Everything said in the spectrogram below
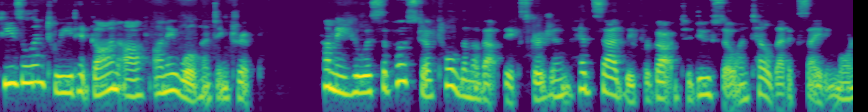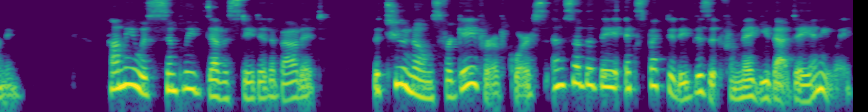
Teasel and Tweed had gone off on a wool hunting trip. Hummy, who was supposed to have told them about the excursion, had sadly forgotten to do so until that exciting morning. Hummy was simply devastated about it. The two gnomes forgave her, of course, and said that they expected a visit from Maggie that day anyway.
